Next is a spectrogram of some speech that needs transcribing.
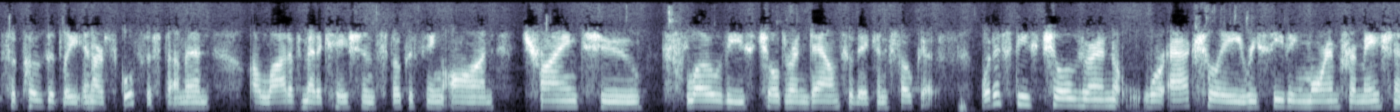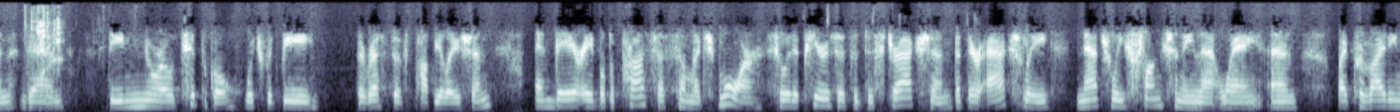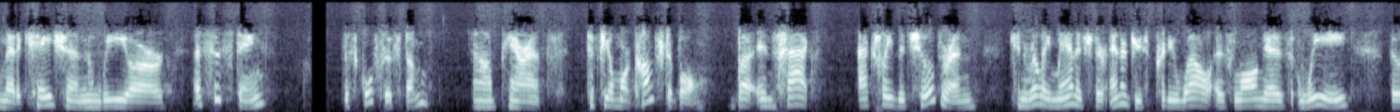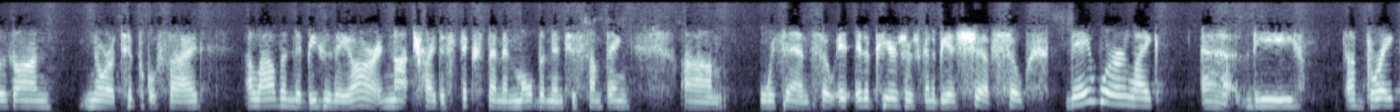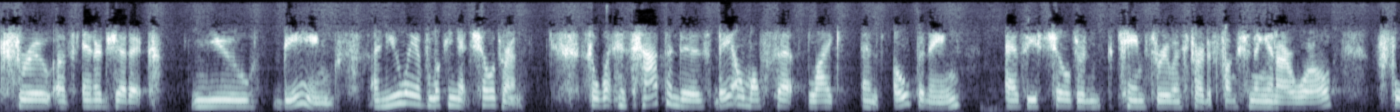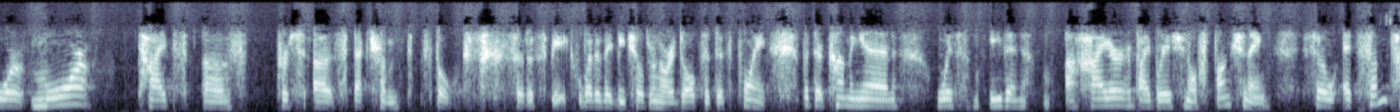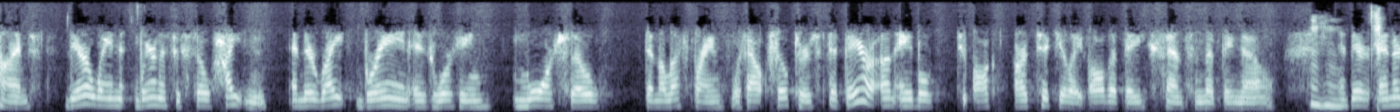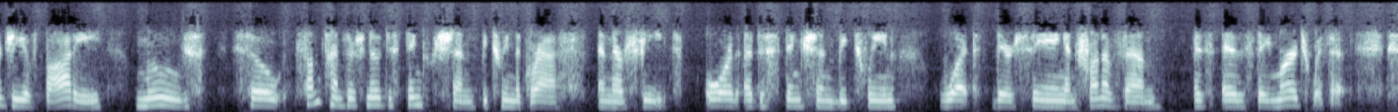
supposedly in our school system. And a lot of medications focusing on trying to slow these children down so they can focus. What if these children were actually receiving more information than the neurotypical, which would be the rest of population, and they are able to process so much more. So it appears as a distraction, but they're actually naturally functioning that way. And by providing medication, we are assisting the school system, uh, parents, to feel more comfortable. But in fact, actually, the children can really manage their energies pretty well as long as we, those on neurotypical side, allow them to be who they are and not try to fix them and mold them into something um, within. So it, it appears there's going to be a shift. So they were like uh, the a breakthrough of energetic new beings, a new way of looking at children. So what has happened is they almost set like an opening as these children came through and started functioning in our world for more types of pers- uh, spectrum folks, so to speak, whether they be children or adults at this point. But they're coming in with even a higher vibrational functioning. So at sometimes their awareness is so heightened and their right brain is working more so than the left brain without filters that they are unable to articulate all that they sense and that they know. Mm-hmm. And their energy of body moves so sometimes there's no distinction between the grass and their feet or a distinction between what they're seeing in front of them as, as they merge with it.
